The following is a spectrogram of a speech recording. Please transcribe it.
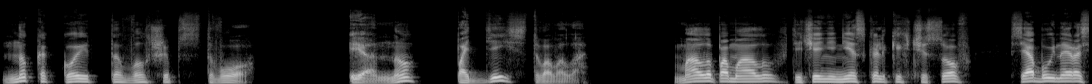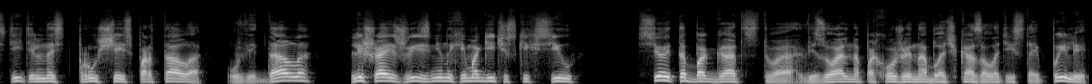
но какое-то волшебство. И оно подействовало. Мало-помалу, в течение нескольких часов, вся буйная растительность, прущая из портала, увидала — лишаясь жизненных и магических сил. Все это богатство, визуально похожее на облачка золотистой пыли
